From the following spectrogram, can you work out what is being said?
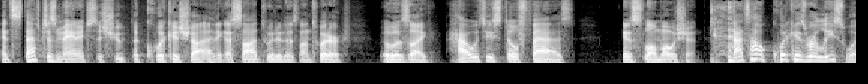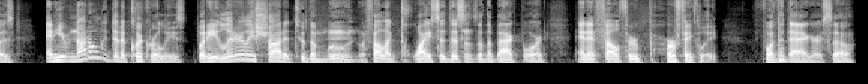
And Steph just managed to shoot the quickest shot. I think Assad tweeted this on Twitter. It was like, how is he still fast in slow motion? That's how quick his release was. And he not only did a quick release, but he literally shot it to the moon. It felt like twice the distance of the backboard, and it fell through perfectly for the dagger. So,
